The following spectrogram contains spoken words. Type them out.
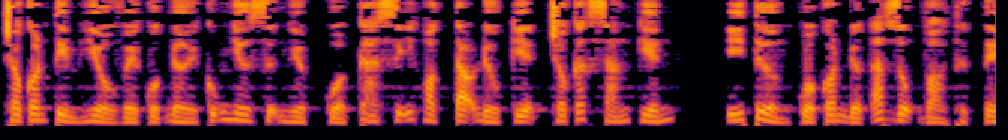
cho con tìm hiểu về cuộc đời cũng như sự nghiệp của ca sĩ hoặc tạo điều kiện cho các sáng kiến, ý tưởng của con được áp dụng vào thực tế.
